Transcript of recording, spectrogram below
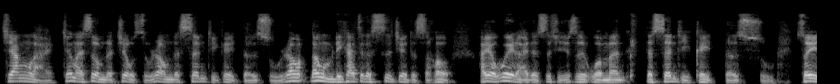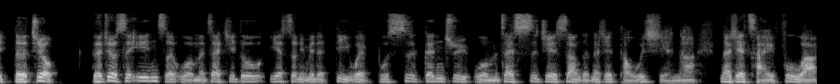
将来，将来是我们的救赎，让我们的身体可以得赎。让当我们离开这个世界的时候，还有未来的事情，就是我们的身体可以得赎。所以得救。得救是因着我们在基督耶稣里面的地位，不是根据我们在世界上的那些头衔啊、那些财富啊、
